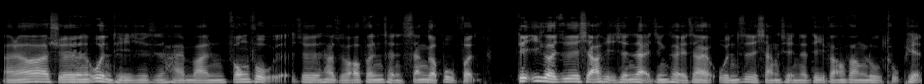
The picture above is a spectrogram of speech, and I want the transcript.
啊，然后学员的问题其实还蛮丰富的，就是它主要分成三个部分。第一个就是虾皮现在已经可以在文字详情的地方放入图片，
